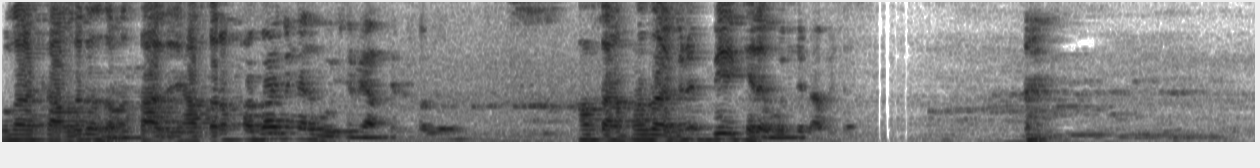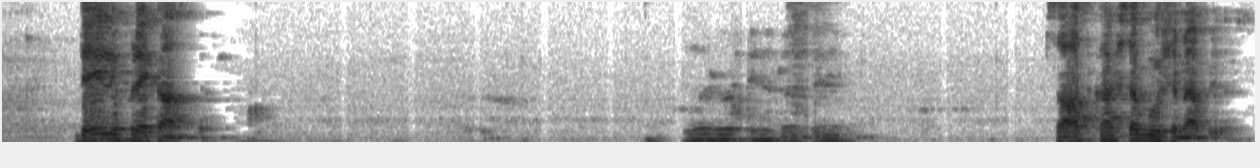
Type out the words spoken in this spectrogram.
Bunları kaldırdığın zaman sadece haftanın Pazar günleri bu işlemi yaptırmış oluyor. Haftanın Pazar günü bir kere bu işlemi yapacağız. Daily frekans diyor. Saat kaçta bu işlemi yapacağız?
